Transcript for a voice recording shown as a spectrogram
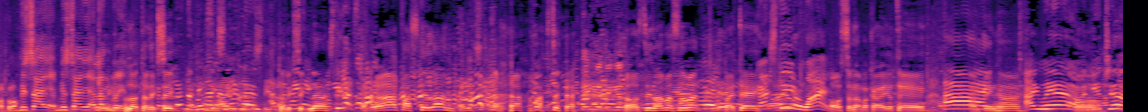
Ako? Bisaya, Bisaya language. Hello, taliksik. Taliksik na. Ah, pastelan. pastelan. Oh, salamat, salamat. Bye, te. Regards to your wife. Oh, salamat kayo, te. Hi. Amping, ha? I will. And you too.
